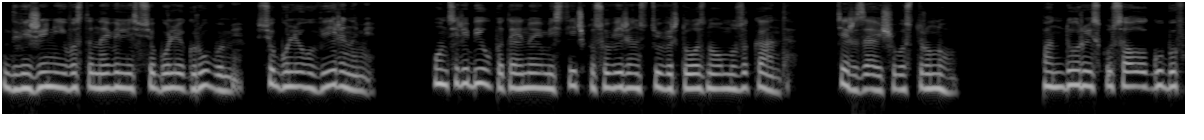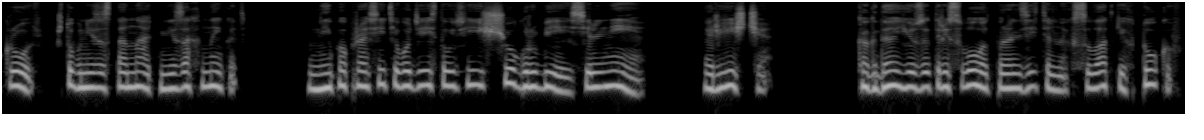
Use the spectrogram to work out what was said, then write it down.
Движения его становились все более грубыми, все более уверенными. Он теребил потайное местечко с уверенностью виртуозного музыканта, терзающего струну. Пандора искусала губы в кровь, чтобы не застонать, не захныкать, не попросить его действовать еще грубее, сильнее, резче. Когда ее затрясло от пронзительных сладких токов,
